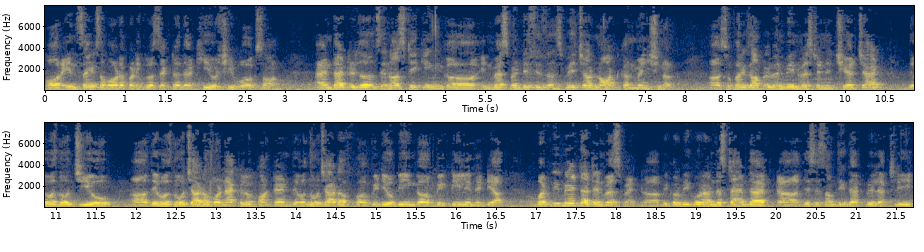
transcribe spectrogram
or insights about a particular sector that he or she works on. And that results in us taking uh, investment decisions which are not conventional. Uh, so, for example, when we invested in ShareChat, there was no Jio, uh, there was no chart of vernacular content, there was no chart of uh, video being a big deal in India. But we made that investment uh, because we could understand that uh, this is something that will actually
